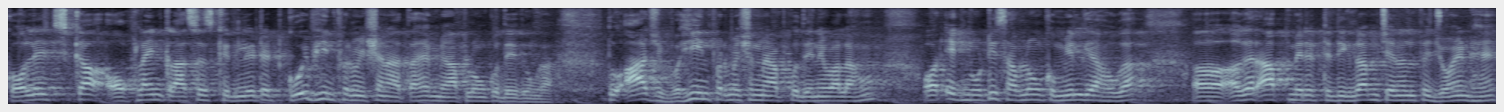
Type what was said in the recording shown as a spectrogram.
कॉलेज का ऑफलाइन क्लासेस के रिलेटेड कोई भी इन्फॉर्मेशन आता है, मैं आप लोगों को दे दूँगा। तो आज वही इन्फॉर्मेशन मैं आपको देने वाला हूँ और एक नोटिस आप लोगों को मिल गया होगा। अगर आप मेरे टेलीग्राम चैनल पे ज्वाइंट हैं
